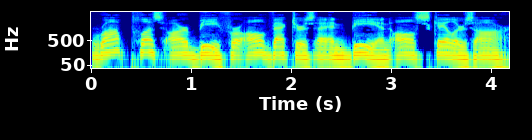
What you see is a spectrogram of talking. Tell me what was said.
Ra plus rb for all vectors a and b and all scalars r.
